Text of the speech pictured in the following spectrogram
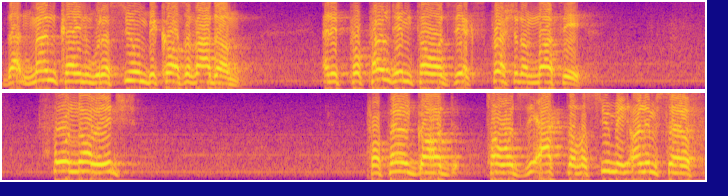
that mankind would assume because of Adam. And it propelled him towards the expression of mercy. Foreknowledge propelled God towards the act of assuming on himself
